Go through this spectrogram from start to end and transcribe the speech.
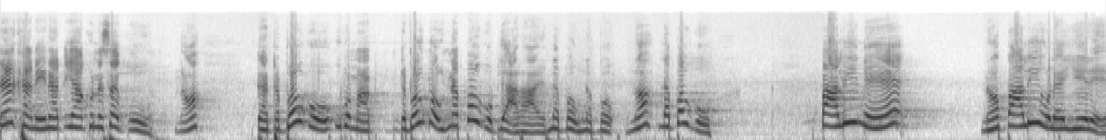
နဲ့ခန္ဓာနဲ့189နော်ဒါတပုတ်ကိုဥပမာတပုတ်မဟုတ်နှစ်ပုတ်ကိုပြထားတယ်နှစ်ပုတ်နှစ်ပုတ်နော်နှစ်ပုတ်ကိုပါဠိနဲ့ နော်ပါဠိကိုလည်းရေးတယ်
